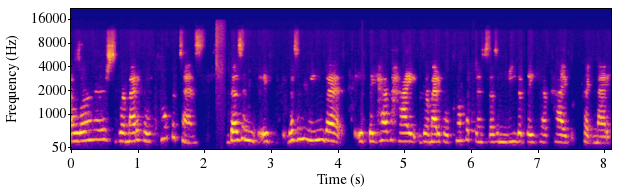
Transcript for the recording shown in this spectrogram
a learner's grammatical competence doesn't it doesn't mean that if they have high grammatical competence doesn't mean that they have high pragmatic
